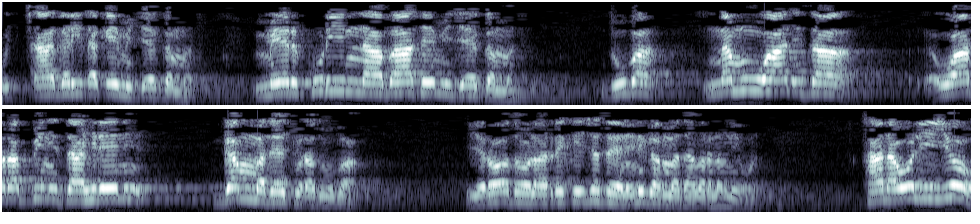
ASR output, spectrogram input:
wuccaagarii dhaqee mijee gammada meerkuriin naa baatee mijee gammada duuba namuu waan isaa waan rabbiin isaa hireeni gammada jechuudha duuba yeroo doolarri kiisha seene ni gammada bara namni kun kana waliiyyoo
